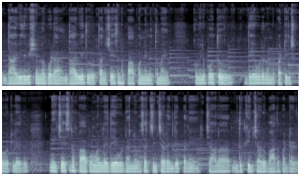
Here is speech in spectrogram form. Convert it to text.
దావీదు విషయంలో కూడా దావీదు తను చేసిన పాపం నిమిత్తమై కుమిలిపోతూ దేవుడు నన్ను పట్టించుకోవట్లేదు. నీ చేసిన పాపం వల్లే దేవుడు నన్ను విసర్జించాడని చెప్పని చాలా దుఃఖించాడు బాధపడ్డాడు.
